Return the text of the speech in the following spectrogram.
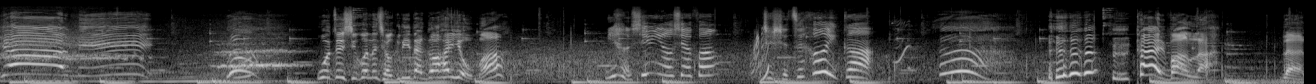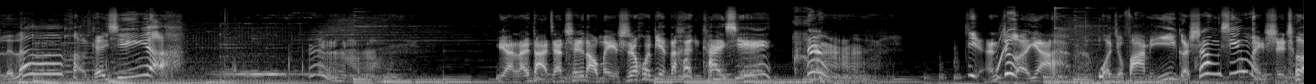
亚米，我最喜欢的巧克力蛋糕还有吗？你很幸运哦，旋风，这是最后一个。啊 太棒了！啦啦啦，好开心呀！嗯，原来大家吃到美食会变得很开心。嗯，既然这样，我就发明一个伤心美食车。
